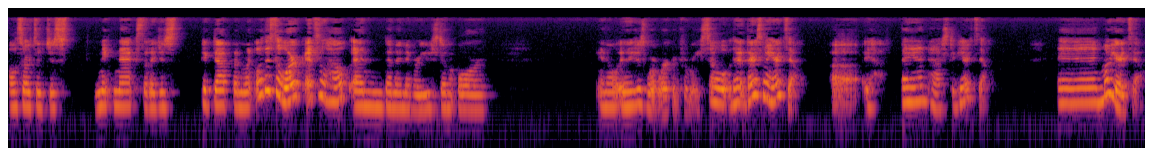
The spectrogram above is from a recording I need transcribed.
all sorts of just knickknacks that I just picked up and went, oh, this will work, this will help, and then I never used them or, you know, they just weren't working for me. So there, there's my yard sale. Uh, yeah, fantastic yard sale. And my yard sale.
